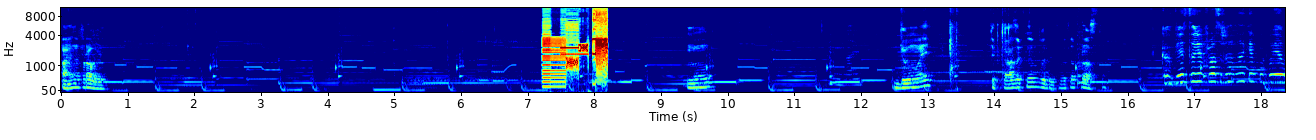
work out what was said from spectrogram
Файно пробуй. Ну, не знаю. думай. Підказок не буде, бо це просто. Капець тобі просто що таке купив.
